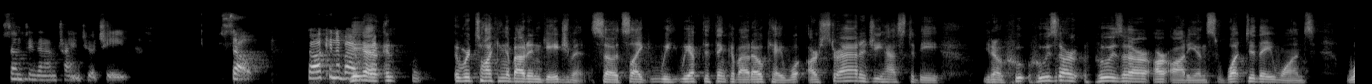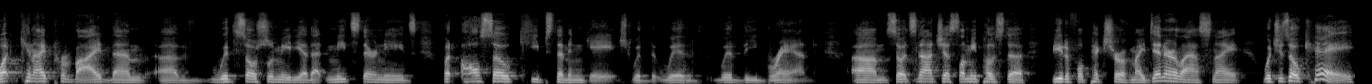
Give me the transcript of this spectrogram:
something that I'm trying to achieve. So, talking about yeah, and we're talking about engagement. So it's like we we have to think about okay, what our strategy has to be you know who, who's our who is our, our audience what do they want what can i provide them uh, with social media that meets their needs but also keeps them engaged with with with the brand. Um, so it's not just let me post a beautiful picture of my dinner last night which is okay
